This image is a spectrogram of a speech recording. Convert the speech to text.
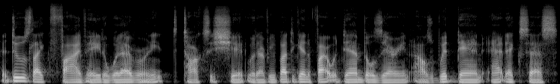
That dude's like five eight or whatever, and he talks his shit, whatever. He's about to get in a fight with Dan Bilzerian. I was with Dan at XS,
